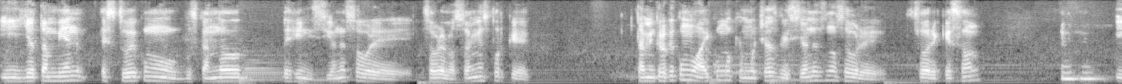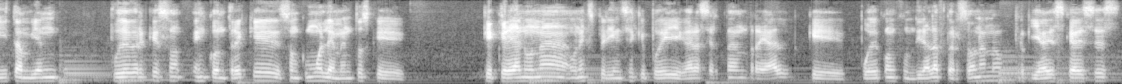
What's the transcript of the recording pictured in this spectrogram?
y yo también estuve como buscando definiciones sobre, sobre los sueños porque también creo que como hay como que muchas visiones ¿no? sobre, sobre qué son. Y también pude ver que son, encontré que son como elementos que, que crean una, una, experiencia que puede llegar a ser tan real que puede confundir a la persona, ¿no? Porque ya ves que a veces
